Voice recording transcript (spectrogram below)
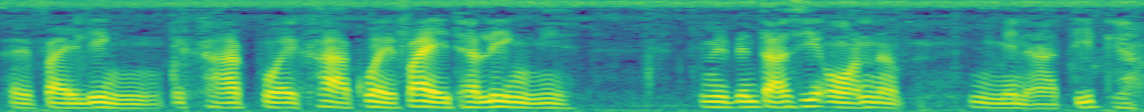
ถ้าไฟล่งไอ้คาควายคาควายไฟถ้าเล่งนี่ไม่เป็นตาซีออนครับนี่ไม่นาติดครับ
